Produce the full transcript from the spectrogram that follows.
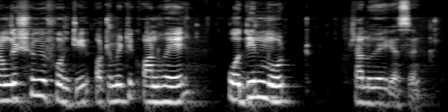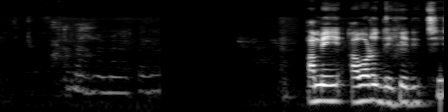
সঙ্গে সঙ্গে ফোনটি অটোমেটিক অন হয়ে ওদিন মোড চালু হয়ে গেছে। আমি আবারও দেখিয়ে দিচ্ছি।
